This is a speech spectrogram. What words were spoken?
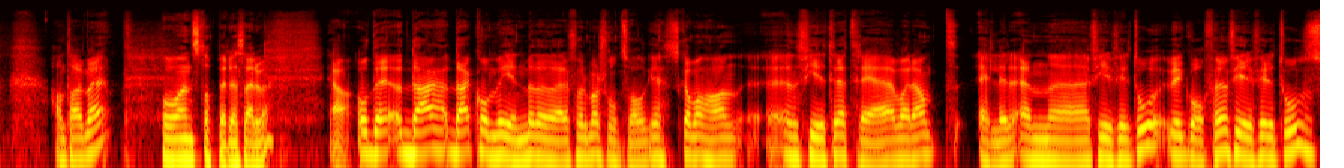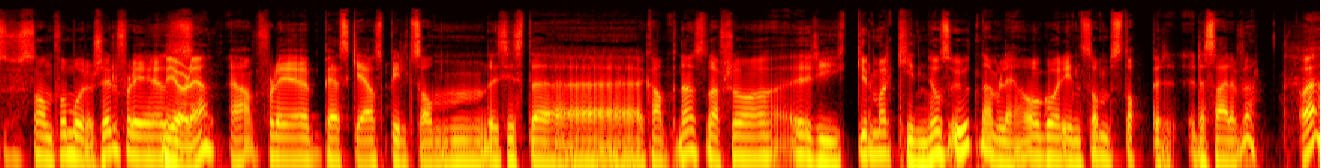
han tar med. Og en stopperreserve. Ja, og det, der, der kommer vi inn med det der formasjonsvalget. Skal man ha en, en 4-3-3-variant eller en eh, 4-4-2? Vi går for en 4-4-2, sånn for moro skyld. Fordi, Vi gjør det, ja. fordi PSG har spilt sånn de siste eh, kampene. så Derfor så ryker Markinios ut, nemlig, og går inn som stopperreserve. Oh, ja.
